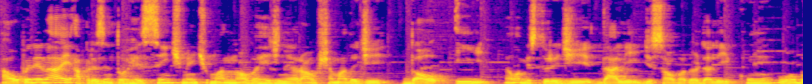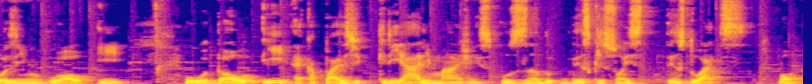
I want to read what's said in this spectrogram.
A OpenAI apresentou recentemente uma nova rede neural chamada de DALL-E. É uma mistura de Dali, de Salvador Dali, com o robozinho Wall-E. O DALL-E é capaz de criar imagens usando descrições textuais. Bom,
